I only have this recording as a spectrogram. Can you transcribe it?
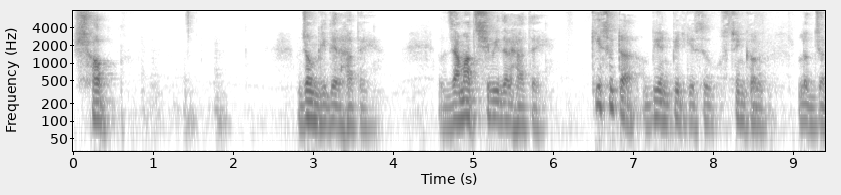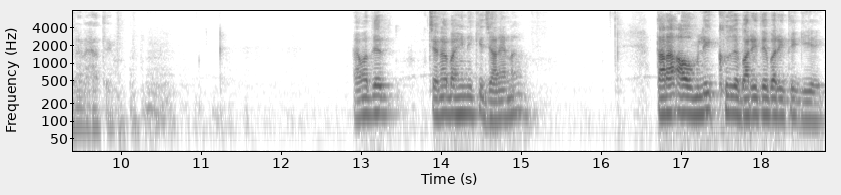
সব জঙ্গিদের হাতে, জামাত শিবিদের হাতে, কিছুটা বিএনপির কিছু শৃঙ্খল লোকজনের হাতে। আমাদের সেনাবাহিনী কি জানে না? তারা আওয়ামী লীগ খুঁজে বাড়িতে বাড়িতে গিয়ে,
